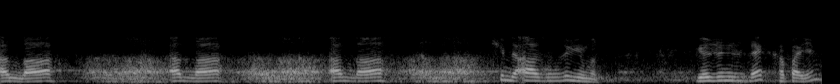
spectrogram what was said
Allah Allah Allah Şimdi ağzınızı yumun. Gözünüzü de kapayın.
